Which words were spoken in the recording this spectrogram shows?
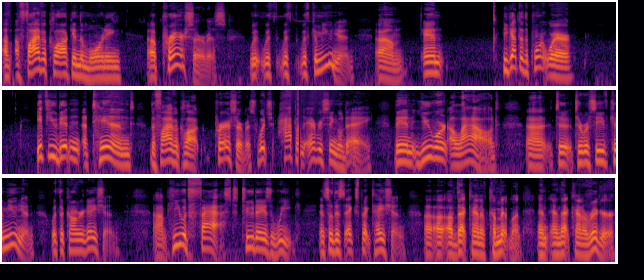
a, a five o'clock in the morning uh, prayer service with, with, with, with communion. Um, and he got to the point where if you didn't attend the five o'clock prayer service, which happened every single day, then you weren't allowed uh, to, to receive communion with the congregation. Um, he would fast two days a week. And so, this expectation uh, uh, of that kind of commitment and, and that kind of rigor.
